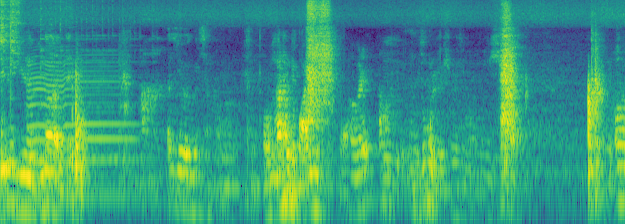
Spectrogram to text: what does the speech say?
이거 누나한테 아니, 여기 잠깐만. 어, 하는 게 많이 있어. 아 그래? 운동을 열심히 해서. 어,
